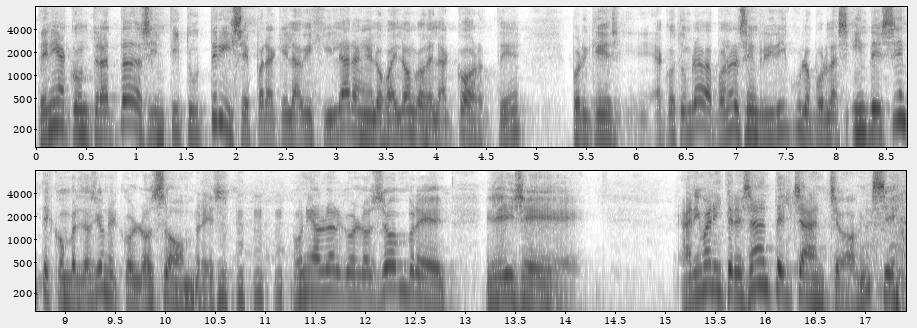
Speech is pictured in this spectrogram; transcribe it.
Tenía contratadas institutrices para que la vigilaran en los bailongos de la corte, porque acostumbraba a ponerse en ridículo por las indecentes conversaciones con los hombres. Ponía a hablar con los hombres y le dice, animal interesante el chancho, no sé.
